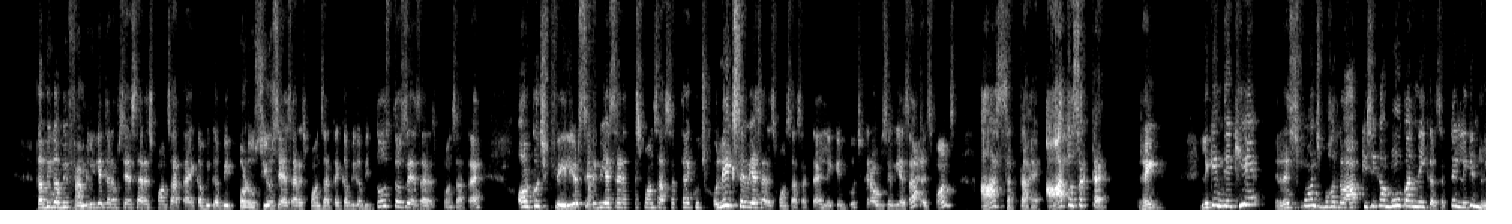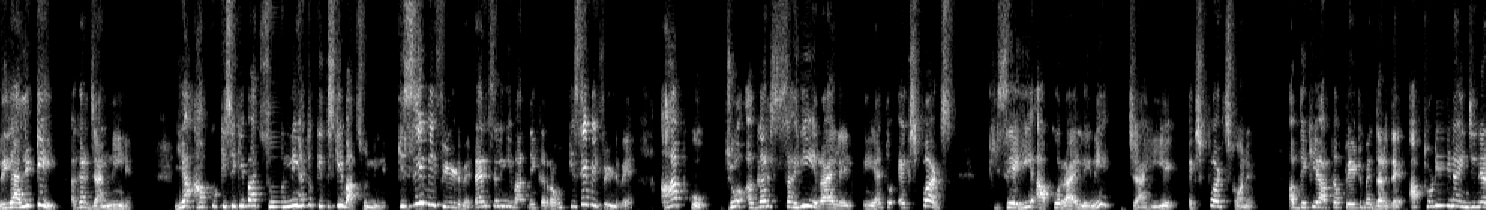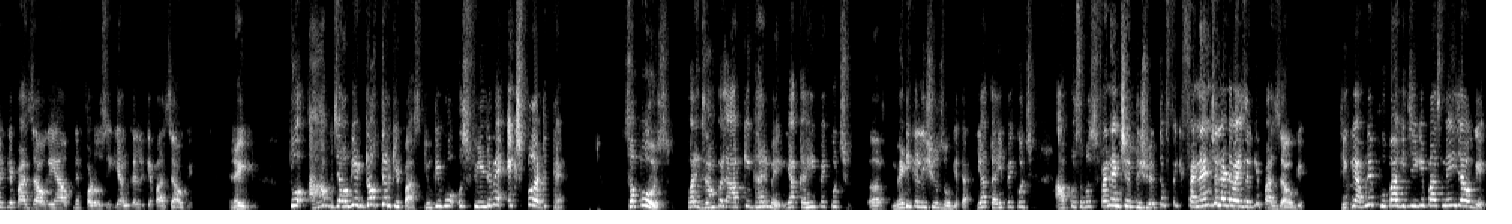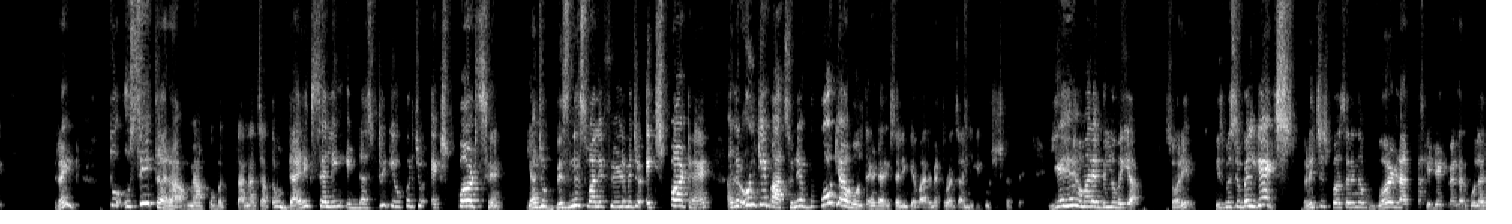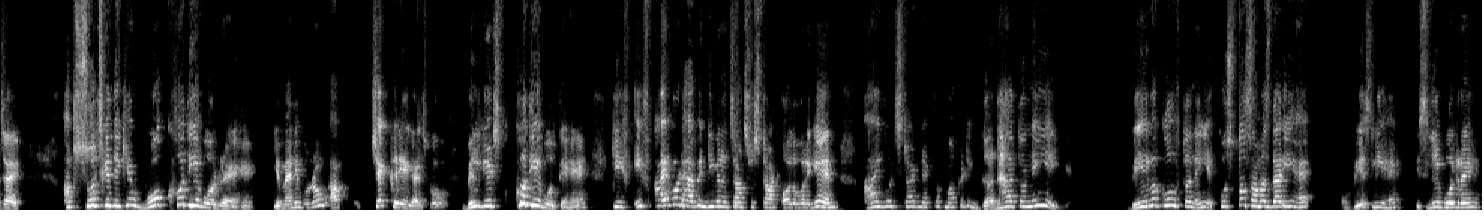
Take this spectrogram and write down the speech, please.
कभी कभी फैमिली की तरफ़ से ऐसा रिस्पॉन्स आता है कभी कभी पड़ोसियों से ऐसा रिस्पॉन्स आता है कभी कभी दोस्तों से ऐसा रिस्पॉन्स आता है। और कुछ फेलियर से भी ऐसा रिस्पॉन्स आ सकता है, कुछ कोलीग से भी ऐसा रिस्पॉन्स आ सकता है, लेकिन कुछ क्राउड से भी ऐसा रिस्पॉन्स आ सकता है। आ तो सकता है राइट लेकिन देखिए रेस्पॉन्स बहुत आप किसी का मुँह बंद नहीं कर सकते, लेकिन रियलिटी अगर जाननी है, या आपको किसी की बात सुननी है तो किसकी बात सुननी है? किसी भी फ़ील्ड में डायरेक्ट सेलिंग की बात नहीं कर रहा हूँ, किसी भी फ़ील्ड में आपको जो अगर सही राय लेनी है तो एक्सपर्ट्स से ही आपको राय लेनी चाहिए। एक्सपर्ट्स कौन है? अब देखिए, आपका पेट में दर्द है, आप थोड़ी ना इंजीनियर के पास जाओगे, या अपने पड़ोसी के अंकल के पास जाओगे राइट तो आप जाओगे डॉक्टर के पास क्योंकि वो उस फ़ील्ड में एक्सपर्ट है। सपोज़ फॉर एग्ज़ाम्पल आपके घर में या कहीं पे कुछ मेडिकल uh, इश्यूज़ हो गया या कहीं पे कुछ आपको सपोज़ फाइनेंशियल इश्यू है तो फाइनेंशियल एडवाइजर के पास जाओगे। ठीक है? अपने फूफा की जी के पास नहीं जाओगे। Right right? तो उसी तरह मैं आपको बताना चाहता हूँ डायरेक्ट सेलिंग इंडस्ट्री के ऊपर जो एक्सपर्ट्स हैं या जो बिज़नेस वाले फ़ील्ड में जो एक्सपर्ट है अगर उनकी बात सुने वो क्या बोलते हैं डायरेक्ट सेलिंग के बारे में? थोड़ा जानने की कोशिश करते हैं। ये है हमारे बिल्लू भैया। Sorry is mister Bill Gates richest person in the world आज के डेट में अगर बोला जाए अब सोच के देखिए, वो खुद ये बोल रहे हैं। ये मैंने बोल रहा हूँ, आप चेक करिएगा इसको। बिल गेट्स खुद ये बोलते हैं कि if I would have been given a chance to start all over again I would start network marketing गधा तो नहीं है ये। बेवकूफ़ तो नहीं है। कुछ तो समझदारी है। ऑब्वियसली है। इसलिए बोल रहे हैं।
